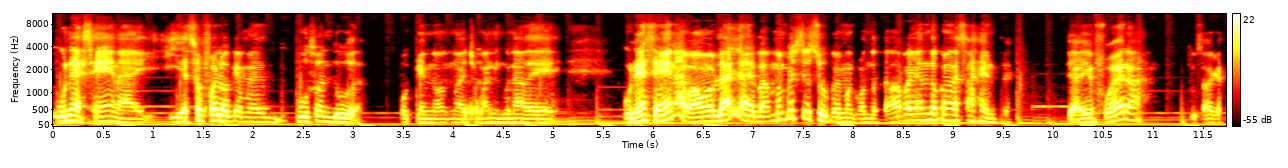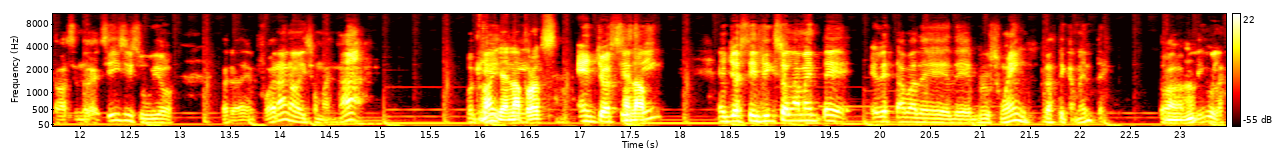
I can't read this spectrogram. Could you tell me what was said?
una escena y, y eso fue lo que me puso en duda. Porque no, no ha hecho más ninguna de. Una escena, vamos a hablar, la de Batman vs Superman, cuando estaba peleando con esa gente. De ahí en fuera, tú sabes que estaba haciendo ejercicio y subió. Pero de ahí en fuera no hizo más nada. Porque No, ya en la próxima. en Justice En la- League, en Justice League solamente él estaba de, de Bruce Wayne, prácticamente. Toda la película.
